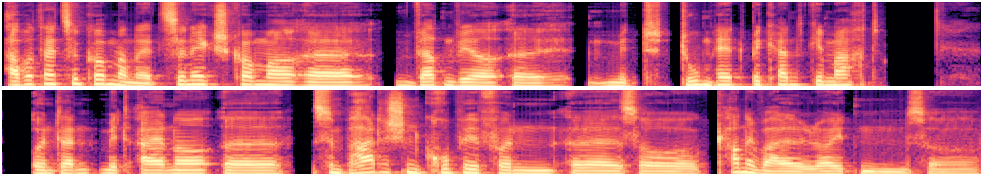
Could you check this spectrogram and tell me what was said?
Aber dazu kommen wir nicht. Zunächst kommen wir, äh, werden wir äh, mit Doomhead bekannt gemacht und dann mit einer äh, sympathischen Gruppe von äh, so Karnevalleuten, so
